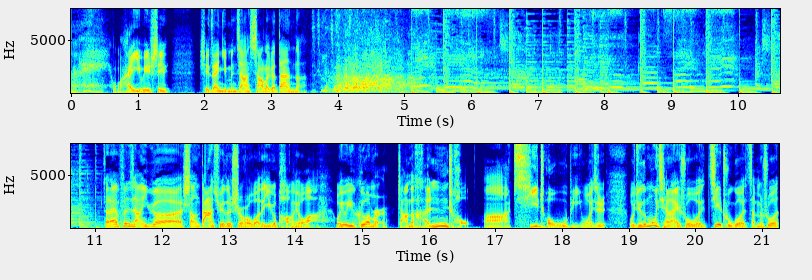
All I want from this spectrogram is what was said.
哎？”我还以为谁谁在你们家下了个蛋呢。再来分享一个上大学的时候，我的一个朋友啊，我有一哥们儿长得很丑啊，奇丑无比。我就是我觉得目前来说，我接触过怎么说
